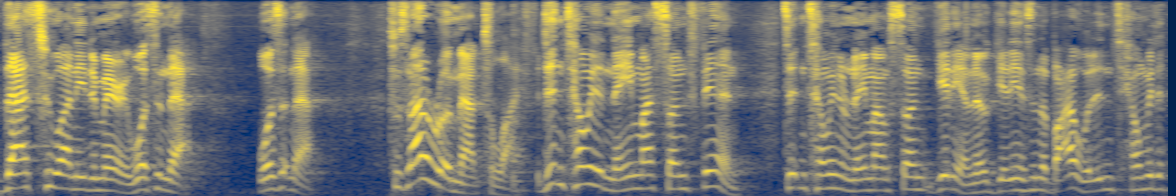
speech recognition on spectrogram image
that's who I need to marry. Wasn't that? Wasn't that? So it's not a roadmap to life. It didn't tell me to name my son Finn. It didn't tell me to name my son Gideon. I know Gideon's in the Bible. but It didn't tell me to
